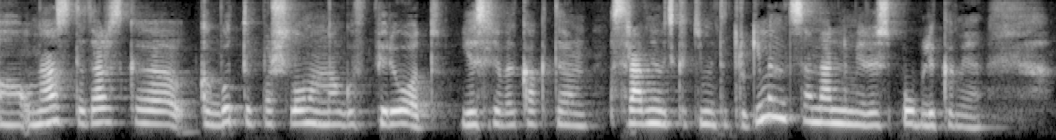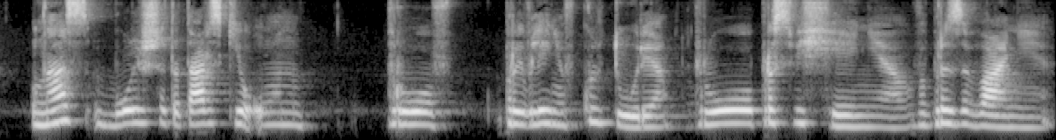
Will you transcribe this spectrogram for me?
у нас татарское как будто пошло намного вперед. Если вот как-то сравнивать с какими-то другими национальными республиками, у нас больше татарский он про проявление в культуре, про просвещение, в образовании.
